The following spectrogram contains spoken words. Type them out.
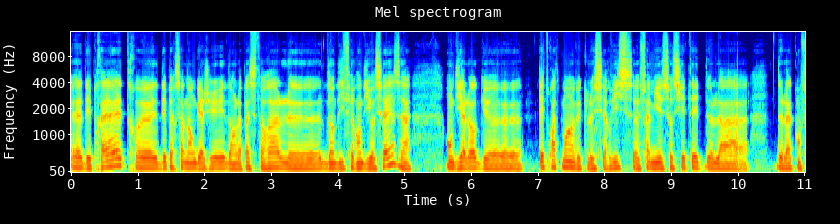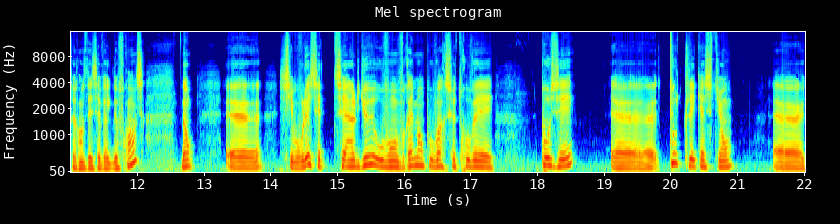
Euh, des prêtres, des personnes engagées dans la pastorale dans différents diocèses. On dialogue étroitement avec le service famille et société de la, de la conférence des évêques de France. Donc, si vous voulez, c'est un lieu où vont vraiment pouvoir se trouver posés euh, toutes les questions, euh,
